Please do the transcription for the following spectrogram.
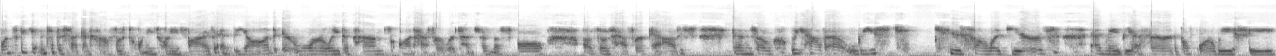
once we get into the second half of 2025 and beyond, it really depends on heifer retention this fall of those heifer calves. And so we have at least two solid years and maybe a third before we see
